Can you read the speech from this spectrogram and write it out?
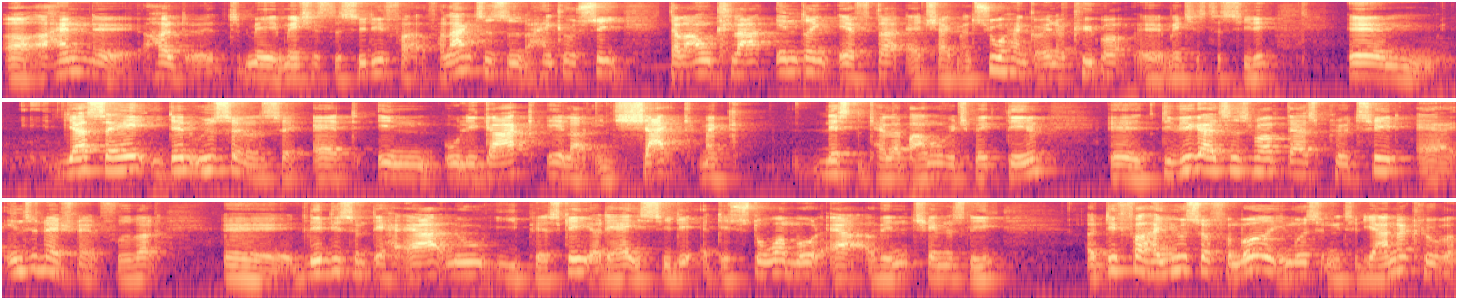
Og, og han øh, holdt øh, med Manchester City fra, for lang tid siden, og han kan jo se, der var jo en klar ændring efter, at Sheikh Mansour han går ind og køber øh, Manchester City. Øhm, jeg sagde i den udsendelse, at en oligark eller en sheik, man næsten kalder Abramovic begge dele, øh, det virker altid som om deres prioritet er international fodbold. Øh, lidt ligesom det her er nu i PSG, og det er i City, at det store mål er at vinde Champions League. Og det får har så formået i modsætning til de andre klubber.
